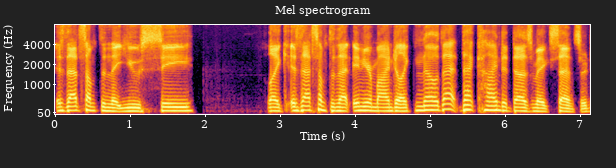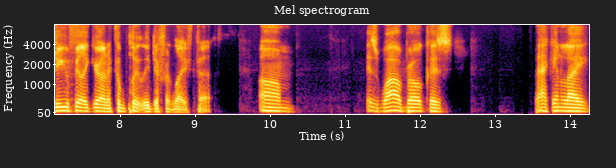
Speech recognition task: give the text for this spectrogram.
Is that something that you see? Like, is that something that in your mind you're like, no, that that kind of does make sense, or do you feel like you're on a completely different life path? um, it's wild, bro, because back in like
